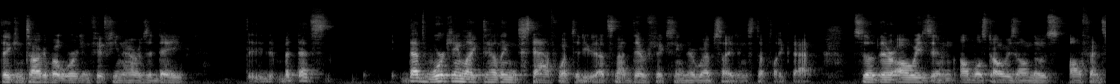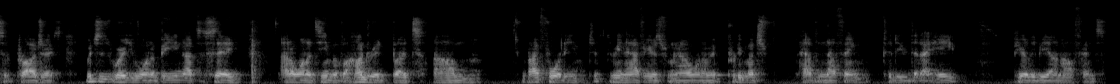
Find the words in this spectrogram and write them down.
they can talk about working 15 hours a day, but that's that's working like telling staff what to do. That's not they're fixing their website and stuff like that. So they're always in, almost always on those offensive projects, which is where you want to be. Not to say I don't want a team of 100, but um, by 40, just three and a half years from now, when I pretty much have nothing to do that I hate purely be on offense.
